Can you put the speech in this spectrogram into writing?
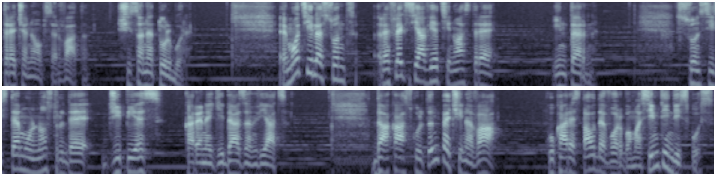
trece neobservată și să ne tulbure. Emoțiile sunt reflexia vieții noastre interne. Sunt sistemul nostru de GPS care ne ghidează în viață. Dacă ascultând pe cineva cu care stau de vorbă mă simt indispus,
